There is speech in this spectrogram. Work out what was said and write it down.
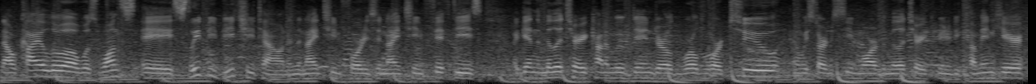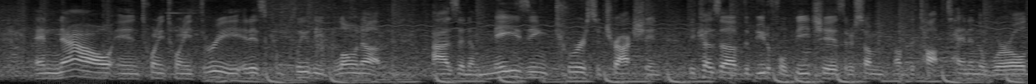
Now, Kailua was once a sleepy, beachy town in the 1940s and 1950s. Again, the military kind of moved in during World War II, and we started to see more of the military community come in here. And now in 2023, it is completely blown up as an amazing tourist attraction because of the beautiful beaches that are some of the top 10 in the world,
